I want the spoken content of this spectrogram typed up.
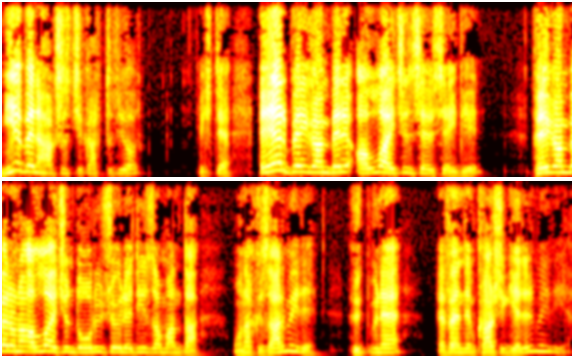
Niye beni haksız çıkarttı diyor. İşte eğer peygamberi Allah için sevseydi, peygamber ona Allah için doğruyu söylediği zamanda ona kızar mıydı? Hükmüne efendim karşı gelir miydi ya?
